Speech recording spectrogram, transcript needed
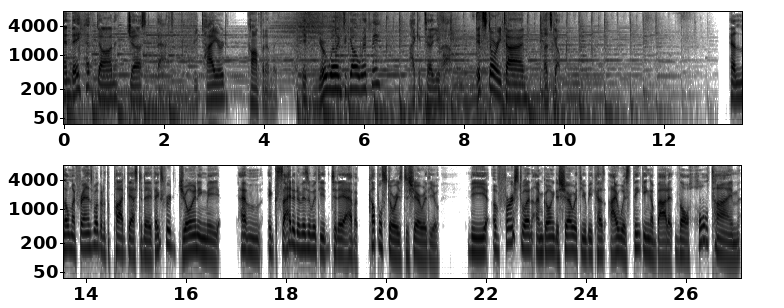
And they have done just that retired confidently. If you're willing to go with me, I can tell you how. It's story time. Let's go. Hello, my friends. Welcome to the podcast today. Thanks for joining me. I'm excited to visit with you today. I have a couple stories to share with you. The uh, first one I'm going to share with you because I was thinking about it the whole time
